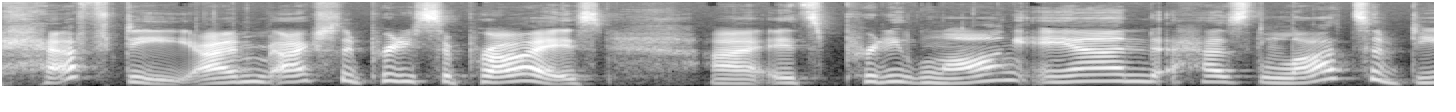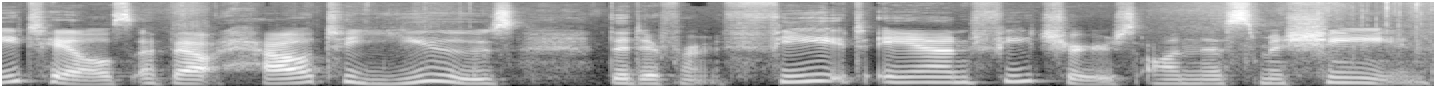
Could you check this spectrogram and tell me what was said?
hefty. I'm actually pretty surprised. Uh, it's pretty long and has lots of details about how to use the different feet and features on this machine.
